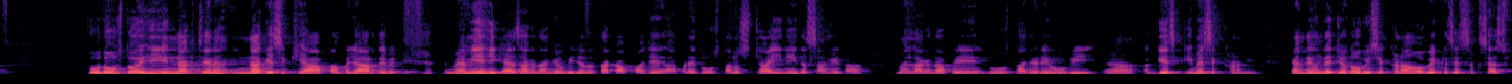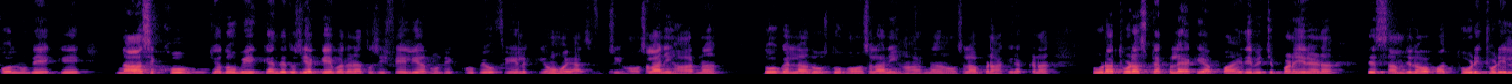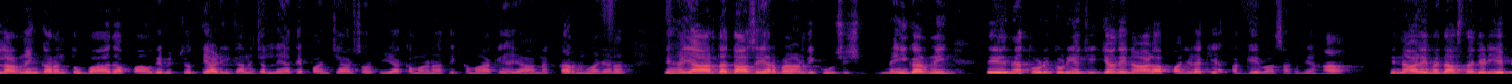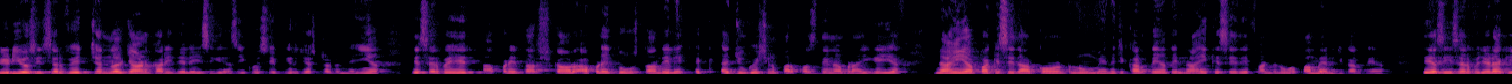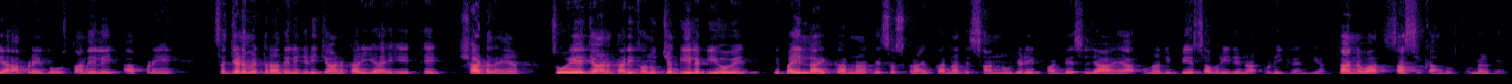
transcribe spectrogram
ਸੋ ਦੋਸਤੋ ਇਹੀ ਇੰਨਾ ਕੁ ਚਿਰ ਇੰਨਾ ਕੁ ਸਿੱਖਿਆ ਆਪਾਂ ਬਾਜ਼ਾਰ ਦੇ ਵਿੱਚ। ਮੈਂ ਵੀ ਇਹੀ ਕਹਿ ਸਕਦਾ ਕਿਉਂਕਿ ਜਦੋਂ ਤੱਕ ਆਪਾਂ ਜੇ ਆਪਣੇ ਦੋਸਤਾਂ ਨੂੰ ਸੱਚਾਈ ਨਹੀਂ ਦੱਸਾਂਗੇ ਤਾਂ ਮੈਨੂੰ ਲੱਗਦਾ ਵੀ ਦੋਸਤ ਆ ਜਿਹੜੇ ਉਹ ਵੀ ਅਹ, ਅੱਗੇ ਕਿਵੇਂ ਸਿੱਖਣਗੇ। ਕਹਿੰਦੇ ਹੁੰਦੇ ਜਦੋਂ ਵੀ ਸਿੱਖਣਾ ਹੋਵੇ ਕਿਸੇ ਸਕਸੈਸਫੁਲ ਨੂੰ ਦੇਖ ਕੇ ਨਾ ਸਿੱਖੋ, ਜਦੋਂ ਵੀ ਕਹਿੰਦੇ ਤੁਸੀਂ ਅੱਗੇ ਵਧਣਾ, ਤੁਸੀਂ ਫੇਲਿਅਰ ਨੂੰ ਦੇਖੋ ਵੀ ਉਹ ਫੇਲ ਕਿਉਂ ਹੋਇਆ ਸੀ? ਤੁਸੀਂ ਹੌਸਲਾ ਨਹੀਂ ਹਾਰਨਾ, ਦੋ ਗੱਲਾਂ ਦੋਸਤੋ ਹੌਸਲਾ ਨਹੀਂ ਹਾਰਨਾ, ਹੌਸਲਾ ਬਣਾ ਕੇ ਰੱਖਣਾ ਥੋੜਾ ਥੋੜਾ ਸਟੈਪ ਲੈ ਕੇ ਆਪਾਂ ਇਹਦੇ ਵਿੱਚ ਬਣੇ ਰਹਿਣਾ ਤੇ ਸਮਝ ਲਓ ਆਪਾਂ ਥੋੜੀ ਥੋੜੀ ਲਰਨਿੰਗ ਕਰਨ ਤੋਂ ਬਾਅਦ ਆਪਾਂ ਉਹਦੇ ਵਿੱਚੋਂ ਦਿਹਾੜੀ ਕਰਨ ਚੱਲੇ ਆ ਤੇ 5-400 ਰੁਪਇਆ ਕਮਾਣਾ ਤੇ ਕਮਾ ਕੇ ਹਜ਼ਾਰ ਨਾਲ ਘਰ ਨੂੰ ਆ ਜਾਣਾ ਤੇ ਹਜ਼ਾਰ ਦਾ 10000 ਬਣਾਉਣ ਦੀ ਕੋਸ਼ਿਸ਼ ਨਹੀਂ ਕਰਨੀ ਤੇ ਇਹਨਾਂ ਥੋੜੀ ਥੋੜੀਆਂ ਚੀਜ਼ਾਂ ਦੇ ਨਾਲ ਆਪਾਂ ਜਿਹੜਾ ਕਿ ਅੱਗੇ ਵਧ ਸਕਦੇ ਆ ਹਾਂ ਤੇ ਨਾਲੇ ਮੈਂ ਦੱਸਦਾ ਜਿਹੜੀ ਇਹ ਵੀਡੀਓ ਸੀ ਸਿਰਫ ਇਹ ਜਨਰਲ ਜਾਣਕਾਰੀ ਦੇ ਲਈ ਸੀਗੀ, ਅਸੀਂ ਕੋਈ ਸੇਬੀ ਰਜਿਸਟਰਡ ਨਹੀਂ ਆ ਤੇ ਸਿਰਫ ਇਹ ਆਪਣੇ ਦਰਸ਼ਕਾਂ ਔਰ ਆਪਣੇ ਦੋਸਤਾਂ ਦੇ ਲਈ ਇੱਕ ਐਜੂਕੇਸ਼ਨ ਪਰਪਸ ਦੇ ਨਾਲ ਬਣਾਈ ਗਈ ਆ। ਨਾ ਹੀ ਆਪਾਂ ਕਿਸੇ ਦਾ ਅਕਾਊਂਟ ਨੂੰ ਮੈਨੇਜ ਕਰਦੇ ਆ ਤੇ ਨਾ ਹੀ ਕਿਸੇ ਦੇ ਫੰਡ ਨੂੰ ਆਪਾਂ ਮੈਨੇਜ ਕਰਦੇ ਆ ਤੇ ਅਸੀਂ ਸਿਰਫ ਜਿਹੜਾ ਕਿ ਆਪਣੇ ਦੋਸਤਾਂ ਦੇ ਲਈ, ਆਪਣੇ ਸੱਜਣ ਮਿੱਤਰਾਂ ਦੇ ਲਈ ਜਿਹੜੀ ਜਾਣਕਾਰੀ ਆ, ਇਹ ਇੱਥੇ ਛੱਡ ਰਹੇ ਆ ਸੋ ਇਹ ਜਾਣਕਾਰੀ ਤੁਹਾਨੂੰ ਚੰਗੀ ਲੱਗੀ ਹੋਵੇ ਤੇ ਭਾਈ ਲਾਈਕ ਕਰਨਾ ਤੇ ਸਬਸਕ੍ਰਾਈਬ ਕਰਨਾ ਤੇ ਸਾਨੂੰ ਜਿਹੜੇ ਤੁਹਾਡੇ ਸੁਝਾਅ ਆ, ਉਹਨਾਂ ਦੀ ਬੇਸਬਰੀ ਦੇ ਨਾਲ ਉਡੀਕ ਰਹਿੰਦੀ ਆ। ਧੰਨਵਾਦ, ਸਤਿ ਸ਼੍ਰੀ ਅਕਾਲ ਦੋਸਤੋ, ਮਿਲਦੇ ਆ।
